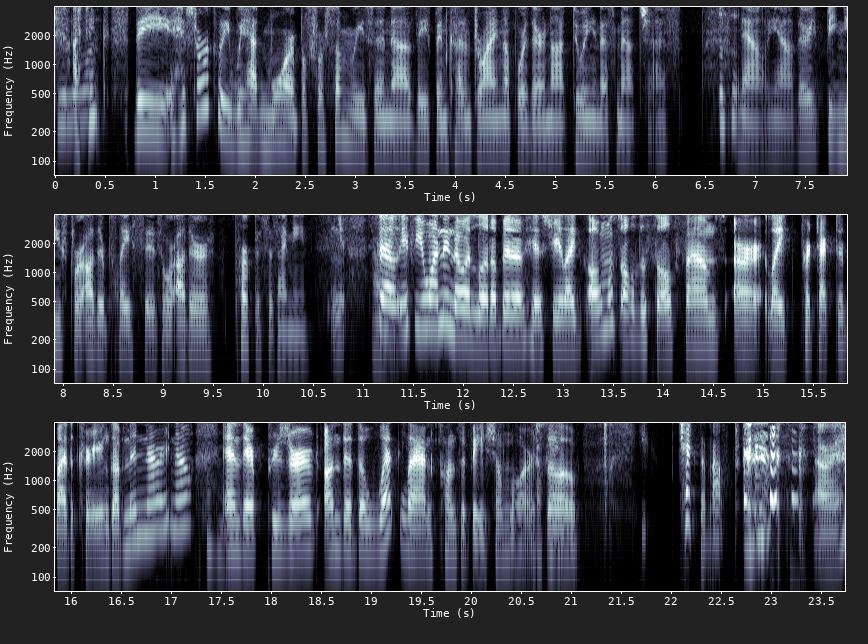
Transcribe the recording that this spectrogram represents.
You know I why? think the historically we had more, but for some reason uh, they've been kind of drying up, where they're not doing it as much as Mm-hmm. now. Yeah, they're being used for other places or other purposes. I mean. Yeah. So if you want to know a little bit of history, like almost all the salt farms are like protected by the Korean government now, right now, and they're preserved under the wetland conservation law. So you check them out. All right.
